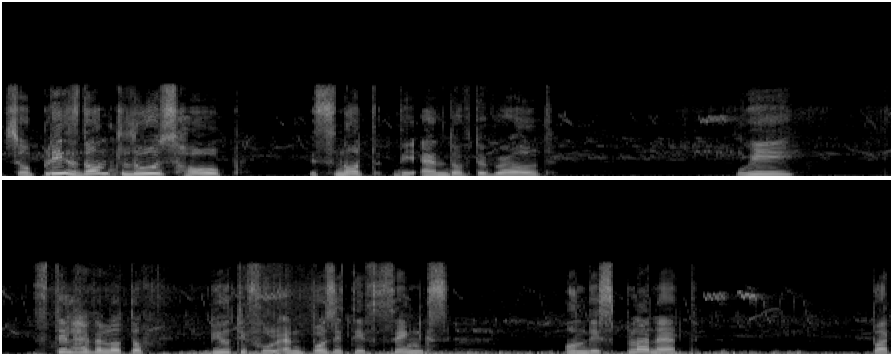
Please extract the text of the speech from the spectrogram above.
So please don't lose hope. It's not the end of the world. We still have a lot of beautiful and positive things on this planet but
